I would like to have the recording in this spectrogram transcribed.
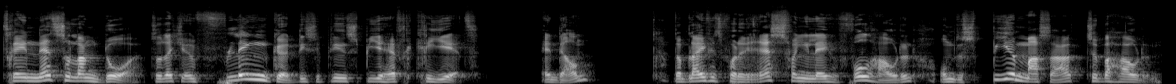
Train net zo lang door, totdat je een flinke disciplinespier hebt gecreëerd. En dan? Dan blijf je het voor de rest van je leven volhouden om de spiermassa te behouden.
